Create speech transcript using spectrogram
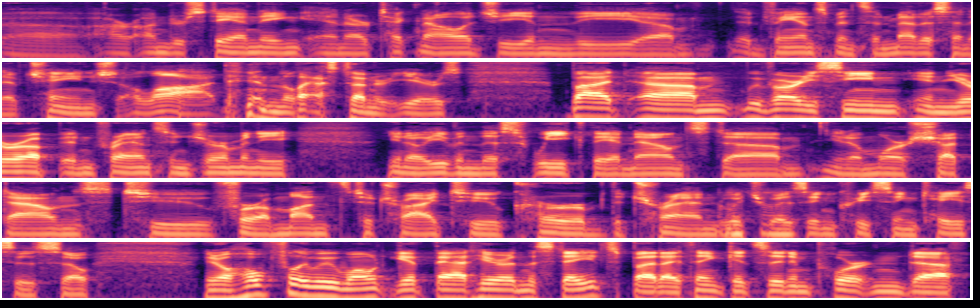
uh, our understanding and our technology and the um, advancements in medicine have changed a lot in the last hundred years. But um, we've already seen in Europe, in France, in Germany, you know, even this week they announced, um, you know, more shutdowns to for a month to try to curb the trend, which mm-hmm. was increasing cases. So, you know, hopefully we won't get that here in the states, but I think it's an important. Uh,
